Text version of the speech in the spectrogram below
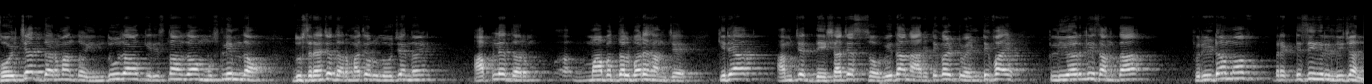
खंयच्याच धर्मान तो हिंदू जावं क्रिस्तांव जावं मुस्लीम जावं दुसऱ्याच्या धर्माचेर उलोवचें न्हय आपले धर्मा बद्दल बरें सांगचें. कित्याक? आमचे देशाचें संविधान आर्टिकल ट्वेंटी फाय क्लियरली सांगता फ्रिडम ऑफ प्रॅक्टिसींग रिलीजन.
